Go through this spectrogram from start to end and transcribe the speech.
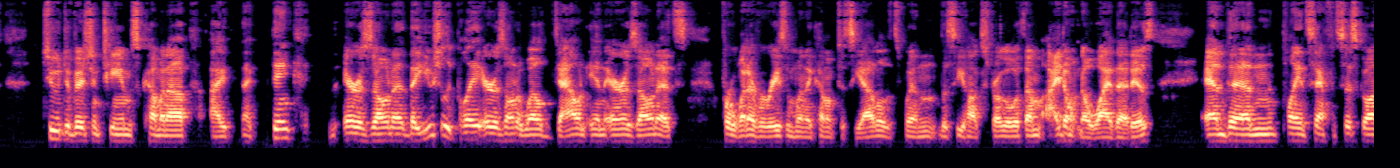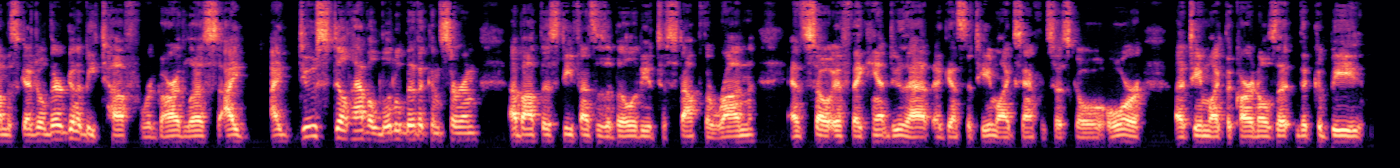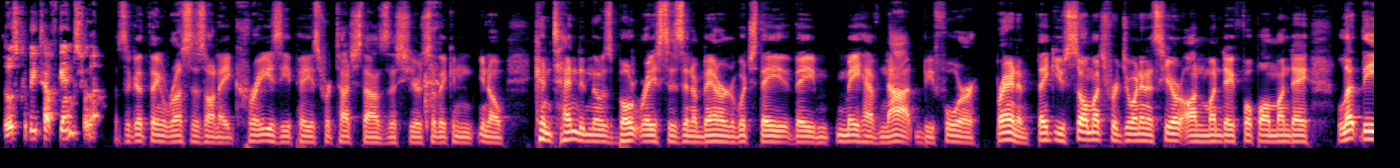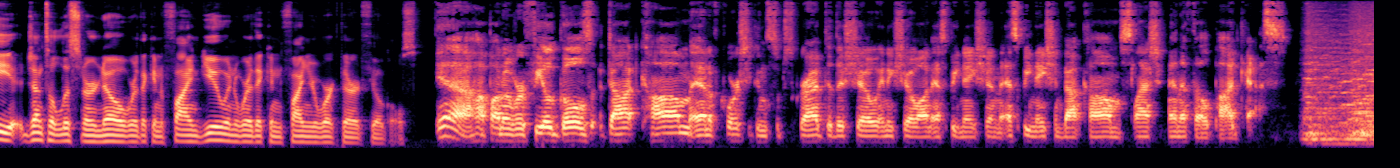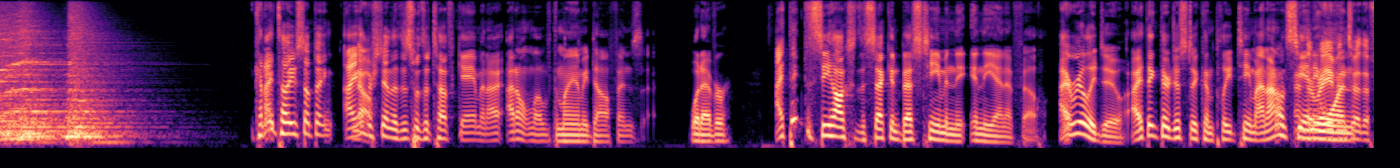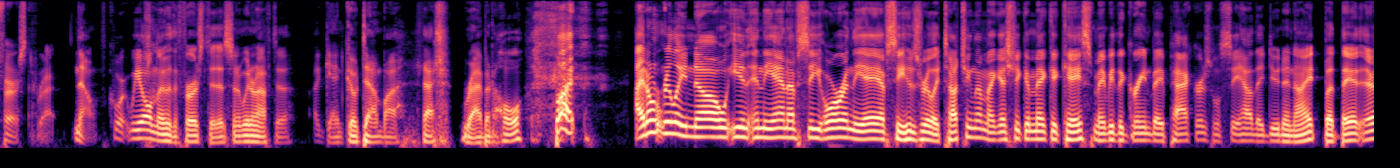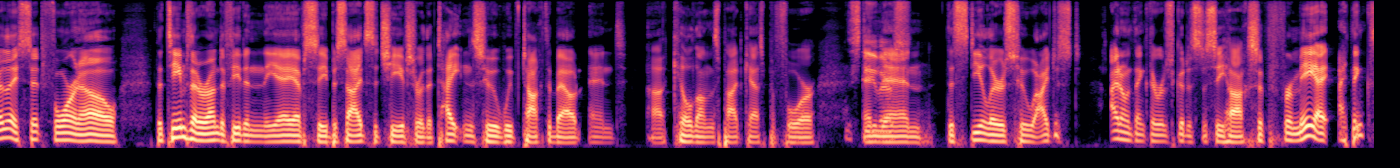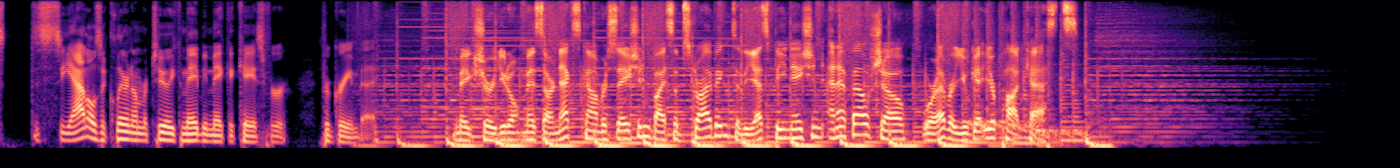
two division teams coming up. I, I think Arizona, they usually play Arizona well down in Arizona. It's for whatever reason when they come up to Seattle, it's when the Seahawks struggle with them. I don't know why that is. And then playing San Francisco on the schedule, they're going to be tough regardless. I I do still have a little bit of concern about this defense's ability to stop the run. And so if they can't do that against a team like San Francisco or a team like the Cardinals, that, that could be those could be tough games for them. It's a good thing Russ is on a crazy pace for touchdowns this year, so they can, you know, contend in those boat races in a manner in which they they may have not before. Brandon, thank you so much for joining us here on Monday Football Monday. Let the gentle listener know where they can find you and where they can find your work there at Field Gulls. Yeah, hop on over fieldgulls.com. And of course, you can subscribe to this show, any show on SB Nation, sbnation.com slash NFL podcasts. Can I tell you something? I No. understand that this was a tough game, and I, I don't love the Miami Dolphins. Whatever. I think the Seahawks are the second best team in the in the NFL. I really do. I think they're just a complete team, and I don't see and the anyone. Ravens are the first, right? no, of course, we all know who the first is, and we don't have to again go down by that rabbit hole. But I don't really know in, in the NFC or in the AFC who's really touching them. I guess you can make a case. Maybe the Green Bay Packers. We'll see how they do tonight. But they there they sit four and zero. The teams that are undefeated in the AFC, besides the Chiefs, are the Titans, who we've talked about and uh, killed on this podcast before, The and then the Steelers, who I just I don't think they're as good as the Seahawks. So for me, I, I think the Seattle's a clear number two. You can maybe make a case for for Green Bay. Make sure you don't miss our next conversation by subscribing to the SB Nation NFL show wherever you get your podcasts.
